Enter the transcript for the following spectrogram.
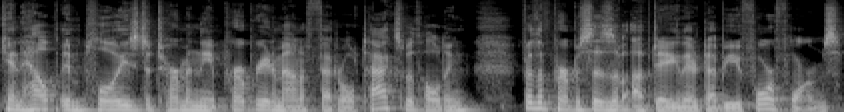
can help employees determine the appropriate amount of federal tax withholding for the purposes of updating their W 4 forms.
